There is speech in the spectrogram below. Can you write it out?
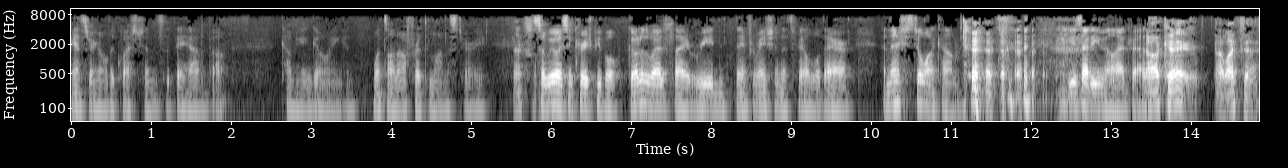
answering all the questions that they have about coming and going and what's on offer at the monastery. Excellent. So we always encourage people go to the website, read the information that's available there, and then if you still want to come, use that email address. Okay, I like that.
